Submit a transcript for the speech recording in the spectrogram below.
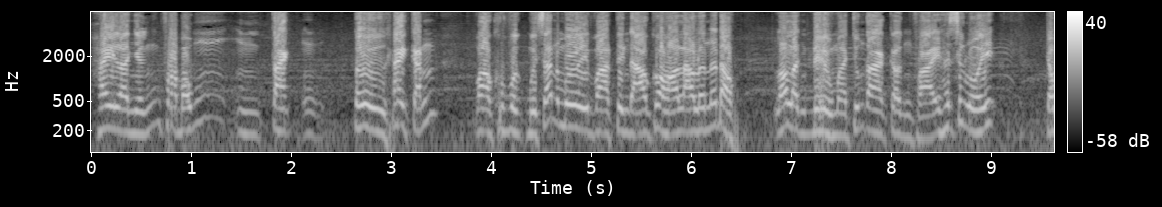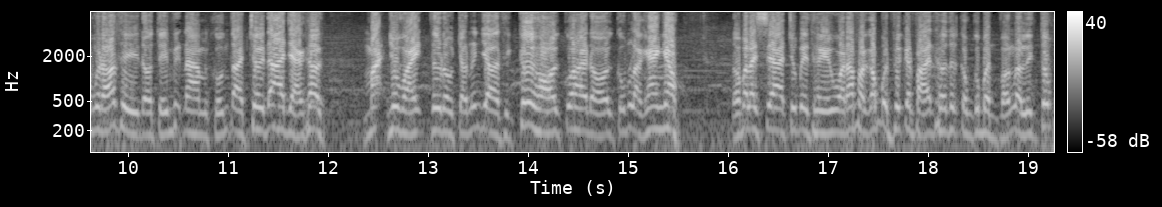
hay là những pha bóng ừ, tạt ừ, từ hai cánh vào khu vực 16 50 và tiền đạo của họ lao lên ở đầu. Đó là điều mà chúng ta cần phải hết sức lưu ý. Trong khi đó thì đội tuyển Việt Nam của chúng ta chơi đa dạng hơn. Mặc dù vậy, từ đầu trận đến giờ thì cơ hội của hai đội cũng là ngang nhau. Đội Malaysia chuẩn bị thực hiện qua đá phạt góc bên phía cánh phải theo tấn công của mình vẫn là liên tục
